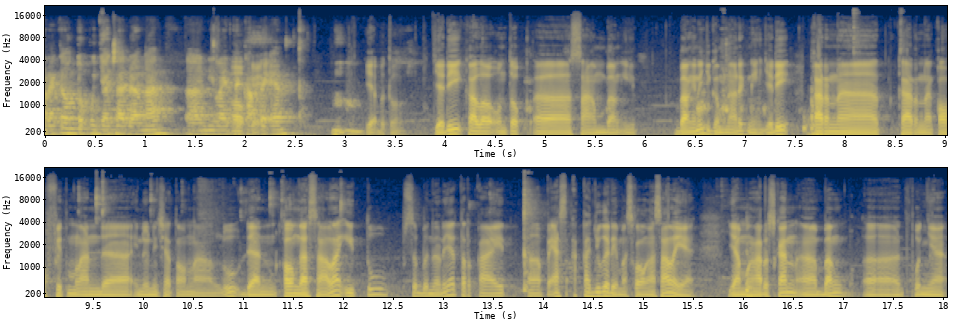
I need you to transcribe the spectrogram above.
mereka untuk punya cadangan uh, nilai TKPM. Okay. Mm -mm. Ya betul. Jadi kalau untuk uh, saham bank itu bank ini juga menarik nih. Jadi karena karena COVID melanda Indonesia tahun lalu dan kalau nggak salah itu sebenarnya terkait uh, eh, PSAK juga deh mas kalau nggak salah ya, yang mengharuskan uh, bank uh, punya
